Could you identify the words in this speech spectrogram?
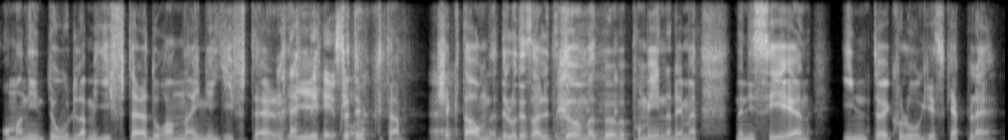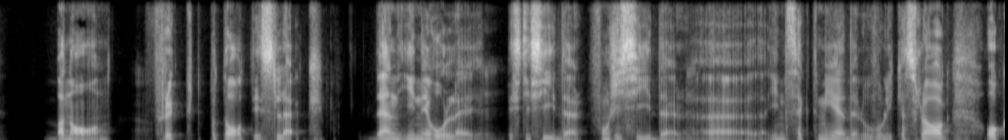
om man inte odlar med gifter, då hamnar inga gifter Nej, i produkten. Ursäkta om det låter så lite dumt att behöva påminna dig, men när ni ser en inte ekologisk äpple, banan, frukt, potatis, lök, den innehåller pesticider, fungicider, eh, insektmedel av olika slag. Och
